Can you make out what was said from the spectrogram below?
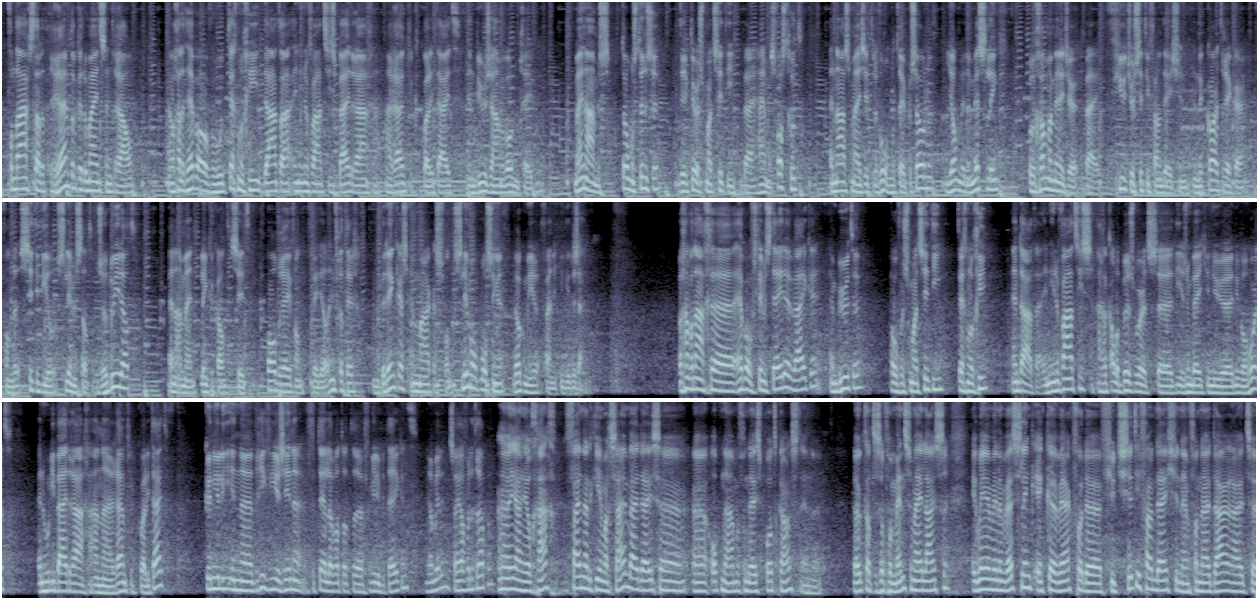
Vandaag staat het ruimtelijke domein centraal. En we gaan het hebben over hoe technologie, data en innovaties bijdragen aan ruimtelijke kwaliteit en duurzame woonomgeving. Mijn naam is Thomas Tunsen, directeur Smart City bij Heimels Vastgoed. En naast mij zitten de volgende twee personen. Jan-Willem Wesselink, programmamanager bij Future City Foundation... en de kartrekker van de City Deal Slimme Stad Zo Doe Je Dat. En aan mijn linkerkant zit Paul Bree van VDL Infratech... bedenkers en makers van slimme oplossingen. Welkom heren, fijn dat jullie er zijn. We gaan vandaag uh, hebben over slimme steden, wijken en buurten. Over smart city, technologie en data en innovaties. Eigenlijk alle buzzwords uh, die je zo'n beetje nu, uh, nu wel hoort. En hoe die bijdragen aan ruimtelijke kwaliteit. Kunnen jullie in uh, drie, vier zinnen vertellen wat dat uh, voor jullie betekent? Jan-Willem, zou je af willen trappen? Uh, ja, heel graag. Fijn dat ik hier mag zijn bij deze opname van deze podcast. En leuk dat er zoveel mensen meeluisteren. Ik ben Jan-Willem Westlink. Ik werk voor de Future City Foundation. En vanuit daaruit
